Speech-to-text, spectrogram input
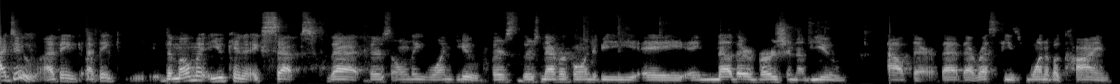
I do. I think I think the moment you can accept that there's only one you, there's there's never going to be a another version of you out there. That that recipe is one of a kind.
